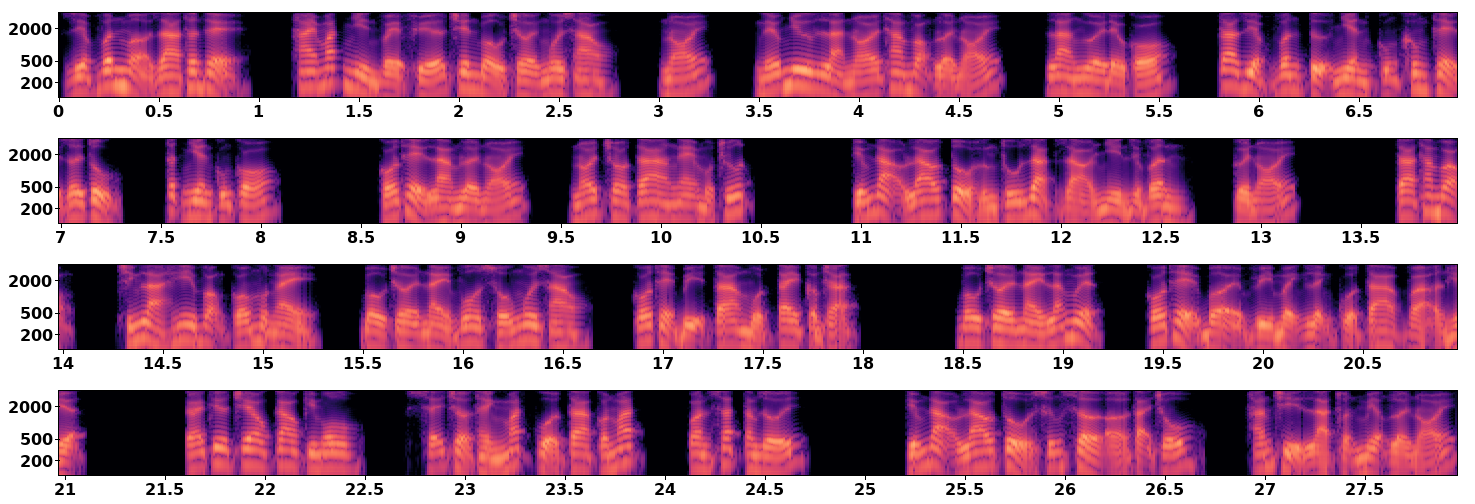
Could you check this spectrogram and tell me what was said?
Diệp vân mở ra thân thể, hai mắt nhìn về phía trên bầu trời ngôi sao, nói, nếu như là nói tham vọng lời nói, là người đều có, ta diệp vân tự nhiên cũng không thể rơi tụ tất nhiên cũng có. Có thể làm lời nói nói cho ta nghe một chút kiếm đạo lao tổ hứng thú giạt rào nhìn diệp vân cười nói ta tham vọng chính là hy vọng có một ngày bầu trời này vô số ngôi sao có thể bị ta một tay cầm chặt. Bầu trời này lãng nguyệt có thể bởi vì mệnh lệnh của ta và ẩn hiện. Cái kia treo cao kim ô sẽ trở thành mắt của ta con mắt quan sát tam giới. Kiếm đạo lao tổ xứng sở ở tại chỗ hắn chỉ là thuận miệng lời nói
